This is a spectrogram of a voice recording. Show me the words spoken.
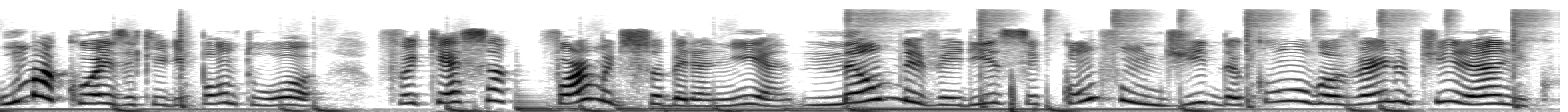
uma coisa que ele pontuou foi que essa forma de soberania não deveria ser confundida com o governo tirânico.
